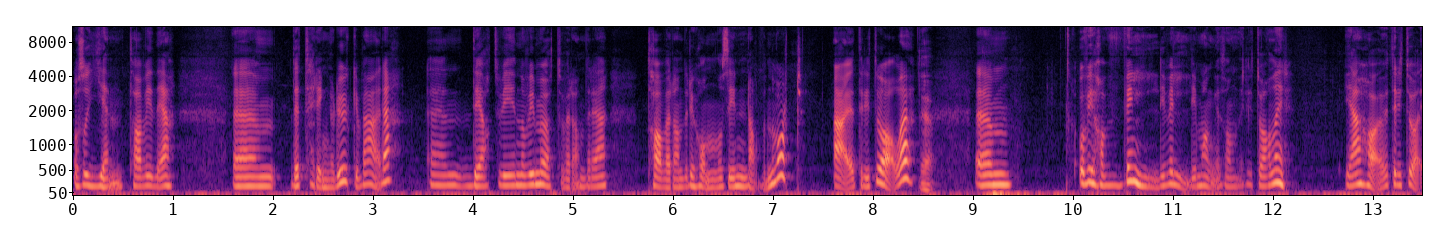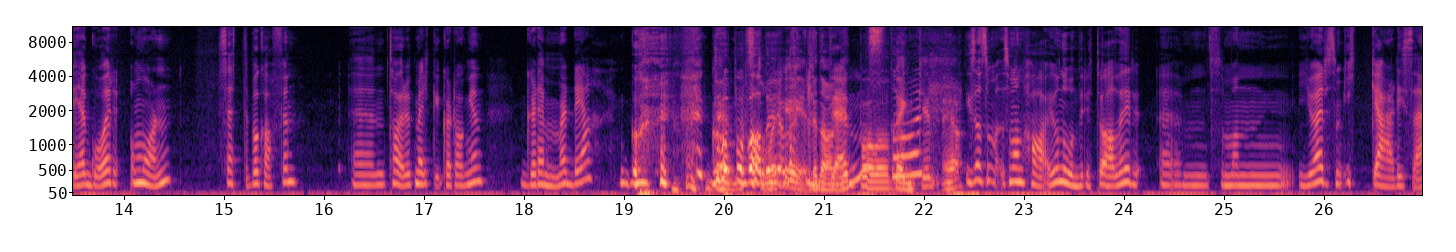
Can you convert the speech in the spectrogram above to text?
Og så gjentar vi det. Um, det trenger det jo ikke være. Um, det at vi når vi møter hverandre, tar hverandre i hånden og sier navnet vårt, er et rituale. Ja. Um, og vi har veldig, veldig mange sånne ritualer. Jeg har jo et ritual. Jeg går om morgenen, setter på kaffen, uh, tar ut melkekartongen, glemmer det. Gå, gå på baderommet. Den på står. benken. Ja. Så, så, man har jo noen ritualer um, som man gjør, som ikke er disse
